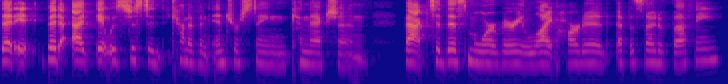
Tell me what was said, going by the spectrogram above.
that it but I, it was just a kind of an interesting connection back to this more very light-hearted episode of Buffy.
